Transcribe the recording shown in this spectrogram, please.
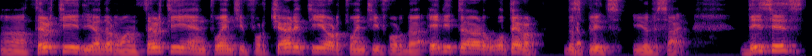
uh, 30 the other one 30 and 20 for charity or 20 for the editor whatever the Yep. splits you decide. This is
